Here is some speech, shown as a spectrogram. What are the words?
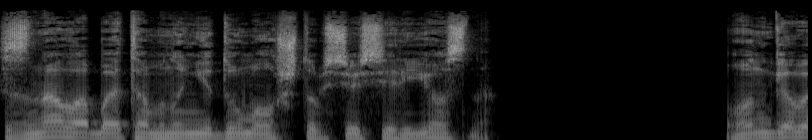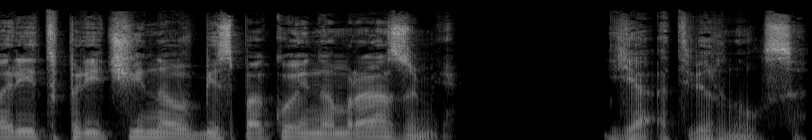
Знал об этом, но не думал, что все серьезно. Он говорит, причина в беспокойном разуме. Я отвернулся.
